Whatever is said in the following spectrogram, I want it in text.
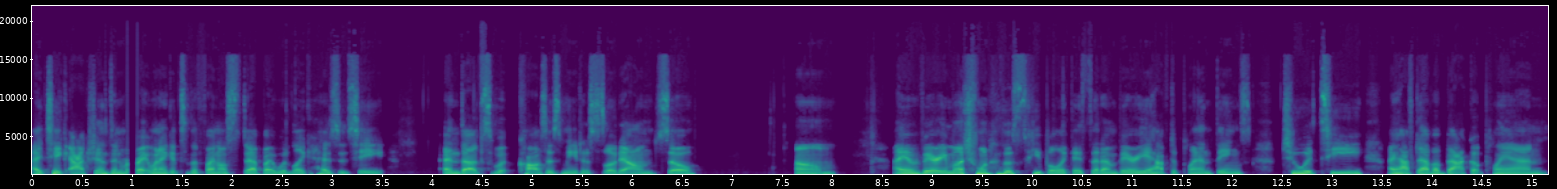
I take actions. And right when I get to the final step, I would like hesitate. And that's what causes me to slow down. So, um, I am very much one of those people. Like I said, I'm very, I have to plan things to a T. I have to have a backup plan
